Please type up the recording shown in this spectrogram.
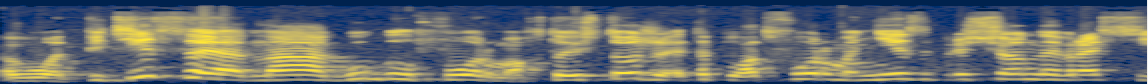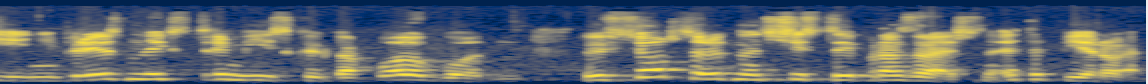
Вот. Петиция на Google формах, то есть тоже эта платформа не запрещенная в России, не признанная экстремистской, какой угодно. То есть все абсолютно чисто и прозрачно. Это первое.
